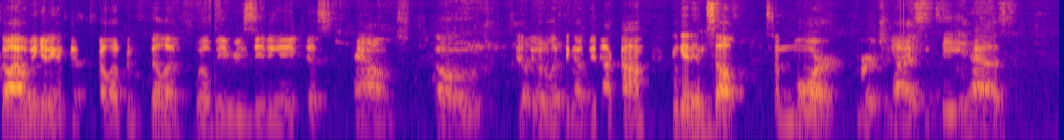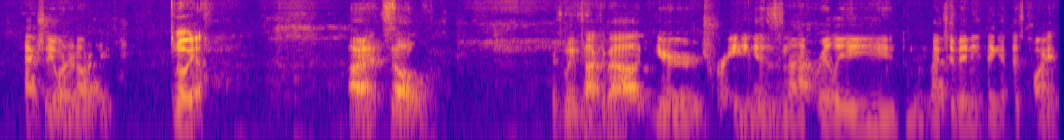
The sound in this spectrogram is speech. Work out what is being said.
So I will be getting in touch with Philip, and Philip will be receiving a discount. So he'll go to liftingugly.com and get himself some more merchandise since he has actually ordered already. oh yeah. All right, so as we've talked about, your trading is not really much of anything at this point.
